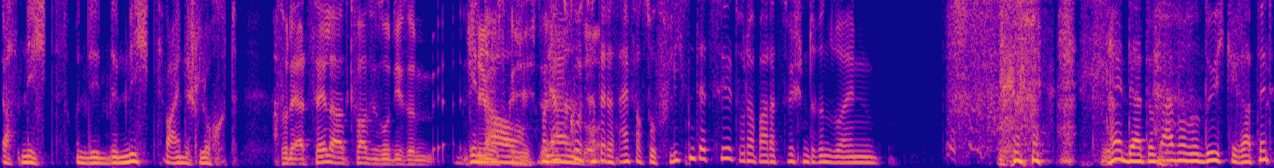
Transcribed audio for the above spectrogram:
das Nichts und in dem Nichts war eine Schlucht. Achso, der Erzähler hat quasi so diese Entstehungsgeschichte. Genau. Mal ganz kurz, so. hat er das einfach so fließend erzählt oder war da zwischendrin so ein. Nein, der hat das einfach so durchgerattet.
